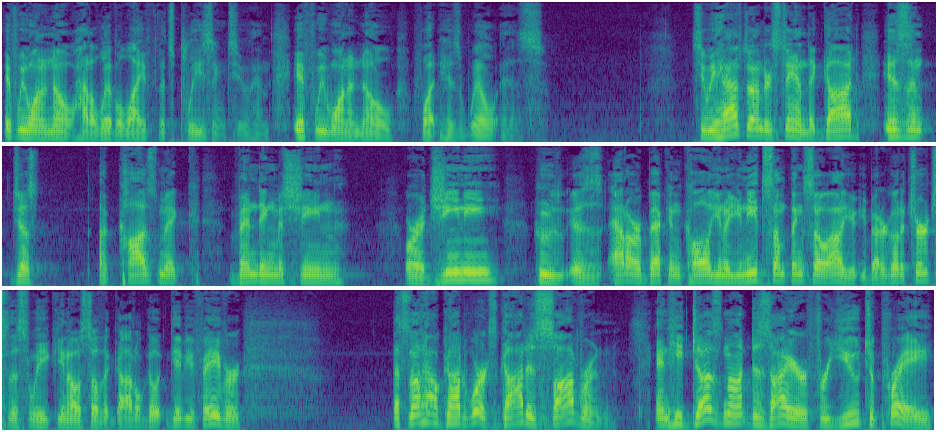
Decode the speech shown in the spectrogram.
if we want to know how to live a life that's pleasing to Him, if we want to know what His will is. See, we have to understand that God isn't just a cosmic vending machine or a genie who is at our beck and call. You know, you need something, so oh, you, you better go to church this week, you know, so that God will go, give you favor. That's not how God works. God is sovereign. And He does not desire for you to pray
